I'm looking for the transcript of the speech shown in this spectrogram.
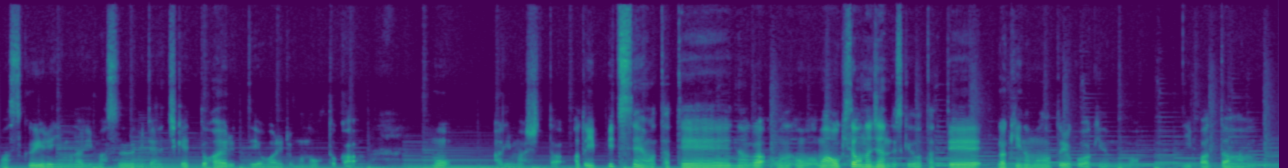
マスク入れにもなりますみたいなチケットファイルって呼ばれるものとかもありました。あと一筆線は縦長、まあ大きさ同じなんですけど、縦書きのものと横書きのもの2パターン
